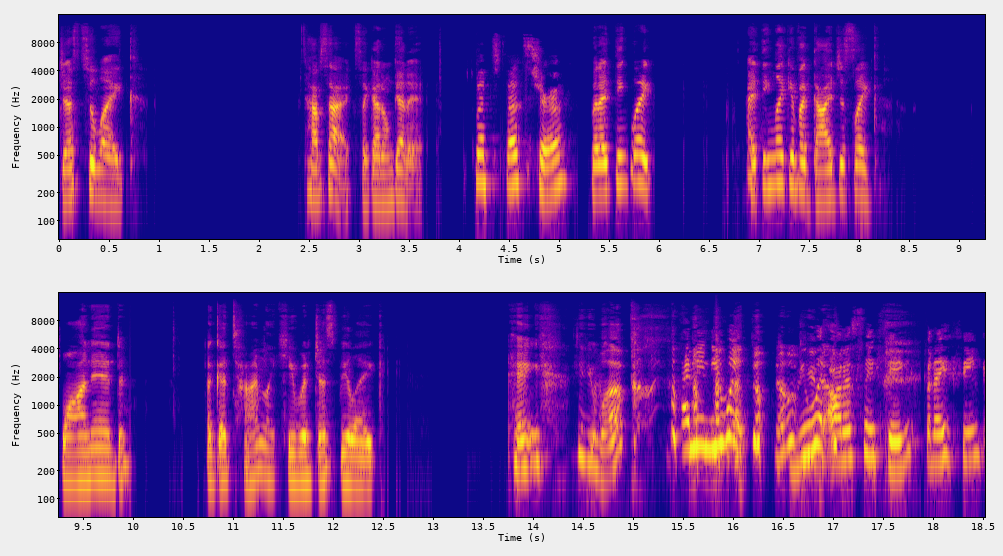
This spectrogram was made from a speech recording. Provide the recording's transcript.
just to like have sex? Like, I don't get it. That's that's true. But I think like I think like if a guy just like wanted a good time, like he would just be like, "Hey, you up?" I mean, you would know. you would know? honestly think, but I think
